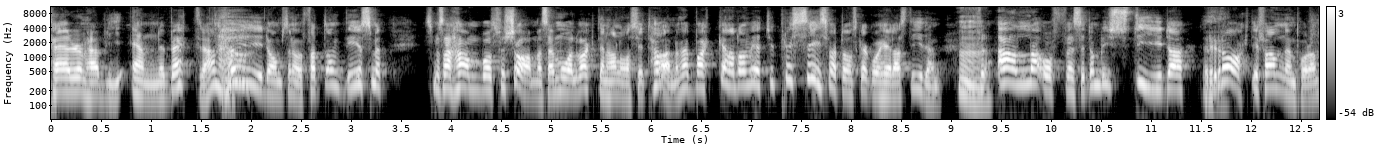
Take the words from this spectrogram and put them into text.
Terry de här bli ännu bättre. Han höjer dem för att de, det är som ett som här handbollsförsvar, men så målvakten han har sitt hörn. De här backarna, de vet ju precis vart de ska gå hela tiden. Mm. För alla offensiv, de blir styrda rakt i famnen på dem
